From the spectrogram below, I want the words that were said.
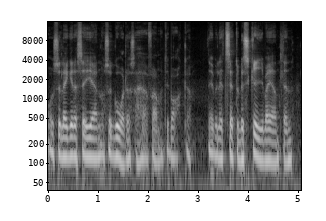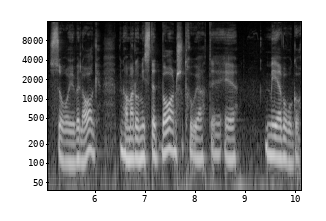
Och så lägger det sig igen och så går det så här fram och tillbaka. Det är väl ett sätt att beskriva egentligen sorg överlag. Men har man då mist ett barn så tror jag att det är mer vågor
